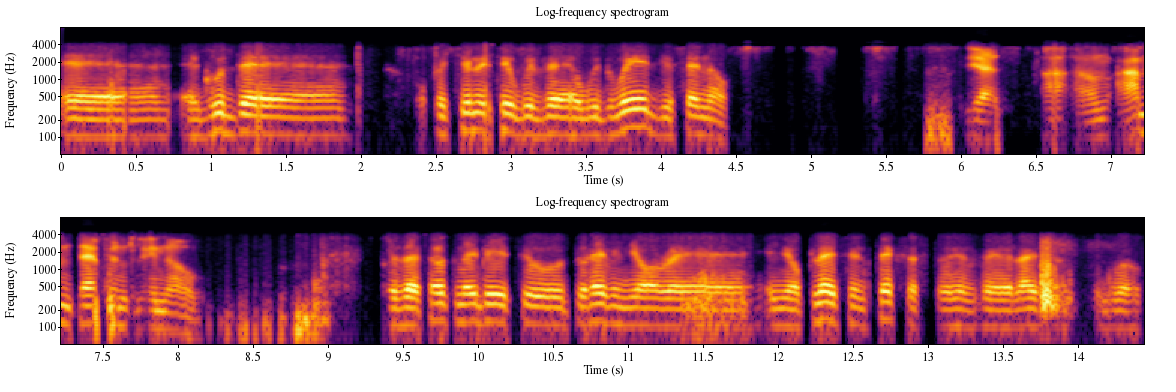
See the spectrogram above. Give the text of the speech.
a good uh, opportunity with uh, with weed, you say no. Yes, I, I'm, I'm definitely no. Because I thought maybe to to have in your uh, in your place in Texas to have a license to grow.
